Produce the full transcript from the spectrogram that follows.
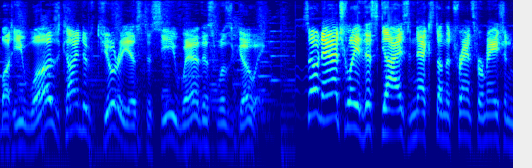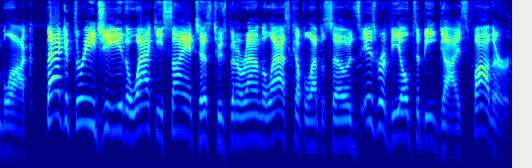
But he was kind of curious to see where this was going. So naturally, this guy's next on the transformation block. Back at 3G, the wacky scientist who's been around the last couple episodes is revealed to be Guy's father,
